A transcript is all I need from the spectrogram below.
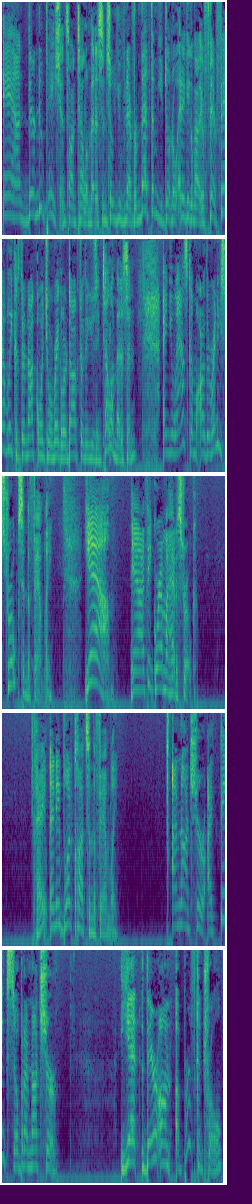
And they're new patients on telemedicine, so you've never met them. You don't know anything about their family because they're not going to a regular doctor. They're using telemedicine. And you ask them, Are there any strokes in the family? Yeah. Yeah, I think grandma had a stroke. Okay. Any blood clots in the family? I'm not sure. I think so, but I'm not sure. Yet they're on a birth control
